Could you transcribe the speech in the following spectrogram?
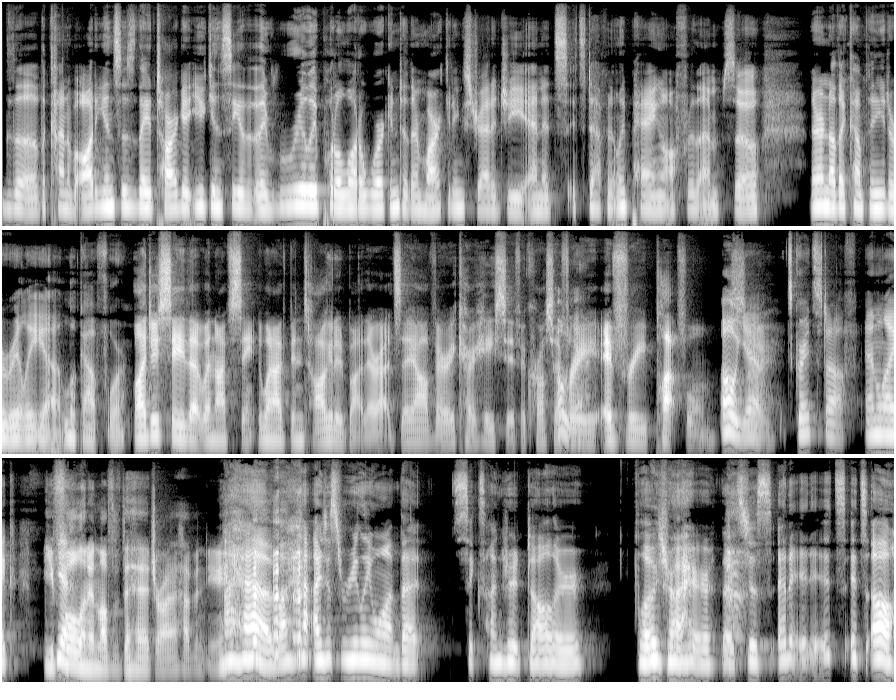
the the kind of audiences they target you can see that they've really put a lot of work into their marketing strategy and it's it's definitely paying off for them so they're another company to really uh, look out for Well, I do see that when I've seen when I've been targeted by their ads, they are very cohesive across Oh, yeah. every every platform. oh So yeah it's great stuff and like you've Yeah. fallen in love with the hairdryer, haven't you? i have I, ha- I just really want that $600 blow dryer that's just and it, it's it's oh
